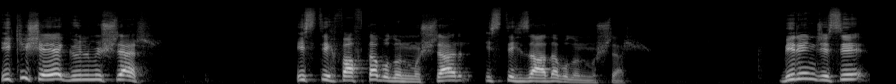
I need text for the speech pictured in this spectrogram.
İki şeye gülmüşler. İstihfafta bulunmuşlar, istihzada bulunmuşlar. Birincisi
